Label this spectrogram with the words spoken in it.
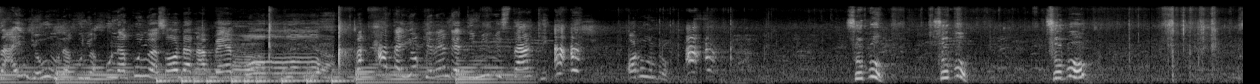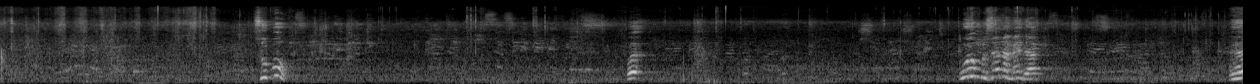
Saa hii ndio huyu mnakunywa unakunywa soda na pepo. Ah, hata hiyo kirende ati mimi staki. Ah ah. Orundo. Ah ah. Supu. Supu. Supu. Supu. Huyu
